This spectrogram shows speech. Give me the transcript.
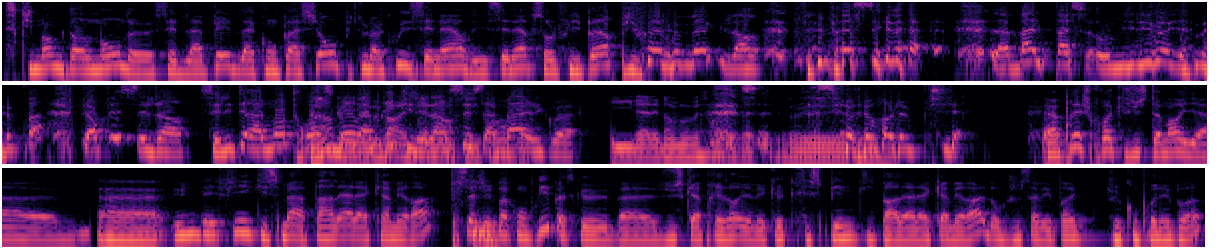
ce qui manque dans le monde, c'est de la paix, de la compassion. Puis tout d'un coup, il s'énerve, il s'énerve sur le flipper. Puis ouais, le mec genre fait passer la, la balle passe au milieu, il y a même pas. Puis en plus, c'est genre, c'est littéralement trois secondes après qu'il ait lancé sa balle, quoi. Il allait dans le mauvais sens. En fait. C'est Oui, vraiment le pire. Et après, je crois que justement, il y a euh, euh, une des filles qui se met à parler à la caméra. Ça, j'ai Mm. pas compris parce que bah, jusqu'à présent, il y avait que Crispin qui parlait à la caméra, donc je savais pas, je comprenais pas.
